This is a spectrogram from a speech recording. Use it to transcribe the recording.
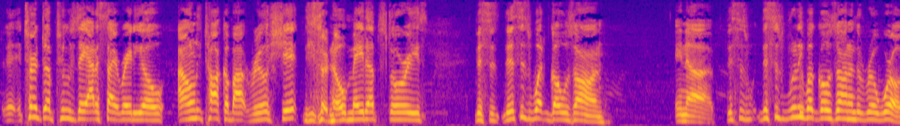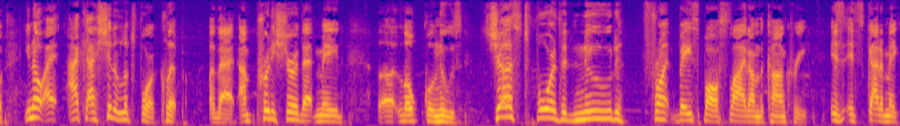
it turned up Tuesday Outtasite radio. I only talk about real shit. These are no made up stories. This is this is what goes on And uh, this is this is really what goes on in the real world. You know, I I, I should have looked for a clip of that. I'm pretty sure that made uh, local news just for the nude front baseball slide on the concrete. Is it's got to make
